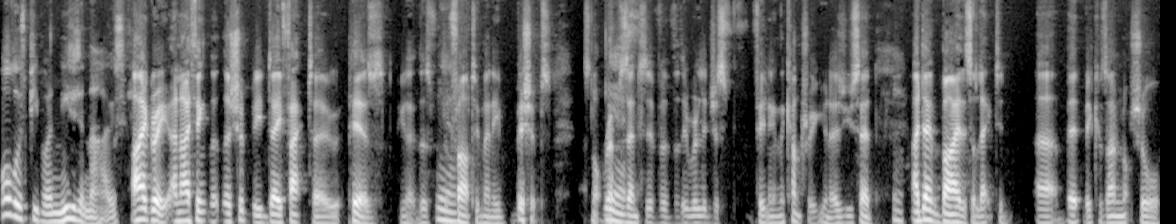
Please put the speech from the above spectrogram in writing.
All those people are needed in the house. I agree. And I think that there should be de facto peers. You know, there's yeah. far too many bishops. It's not representative yes. of the religious feeling in the country. You know, as you said, yeah. I don't buy this elected uh, bit because I'm not sure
